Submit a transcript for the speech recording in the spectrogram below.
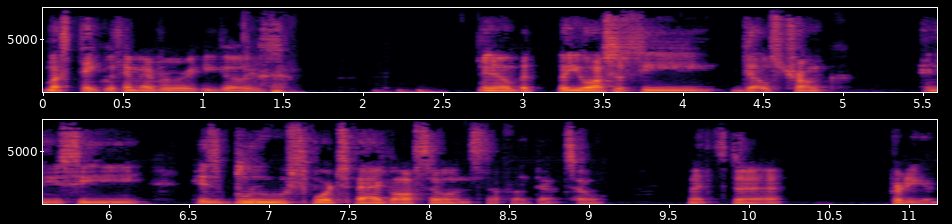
must take with him everywhere he goes. you know, but but you also see Dell's trunk and you see his blue sports bag also and stuff like that. So that's uh, pretty good.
